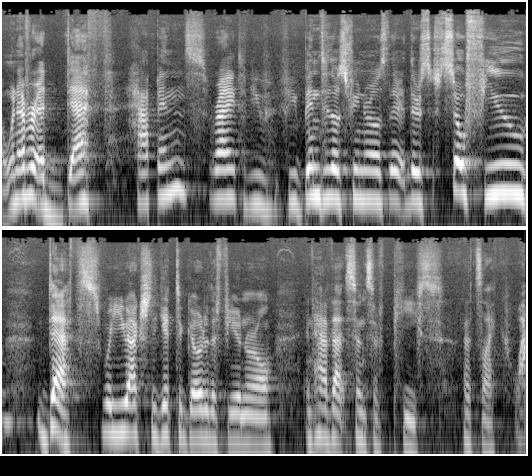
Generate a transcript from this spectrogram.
Uh, whenever a death happens, right? Have you, if you've been to those funerals, there, there's so few deaths where you actually get to go to the funeral and have that sense of peace. That's like, wow,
